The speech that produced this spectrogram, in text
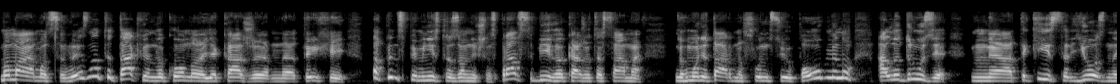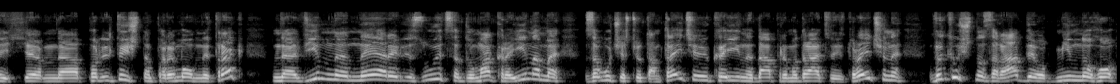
Ми маємо це визнати. Так він виконує, як каже тихий, а в принципі, міністр зовнішніх справ Сибіга каже те саме гуманітарну функцію по обміну. Але друзі, е, такий серйозний е, е, політично перемовний трек е, він не реалізується двома країнами за участю там третьої країни, да при модерації Туреччини, виключно заради обмінного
